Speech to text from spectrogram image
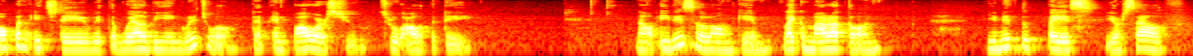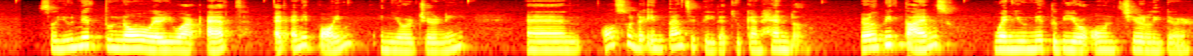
open each day with a well-being ritual that empowers you throughout the day. Now, it is a long game, like a marathon. You need to pace yourself. So you need to know where you are at at any point in your journey and also the intensity that you can handle. There will be times when you need to be your own cheerleader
